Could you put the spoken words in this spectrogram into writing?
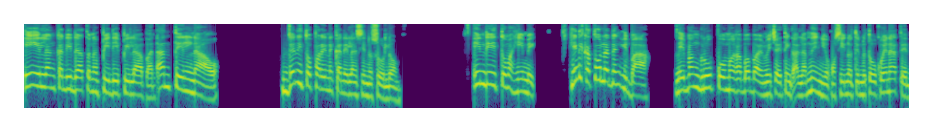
ilang kandidato ng PDP laban until now ganito pa rin ang kanilang sinusulong. Hindi tumahimik. Hindi katulad ng iba, ng ibang grupo mga kababayan, which I think alam ninyo kung sino tinutukoy natin,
